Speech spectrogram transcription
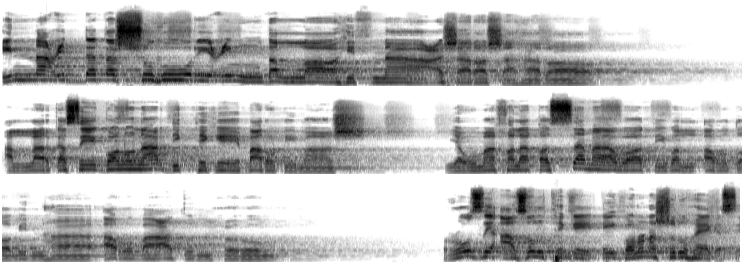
إن عدة الشهور عند الله اثنا عشر شهرا আল্লাহর কাছে গণনার দিক থেকে বারোটি মাস ইয়াউমা খালাকাস সামাওয়াতি ওয়াল আরদা মিনহা আরবাআতুল হুরুম রোজে আজল থেকে এই গণনা শুরু হয়ে গেছে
